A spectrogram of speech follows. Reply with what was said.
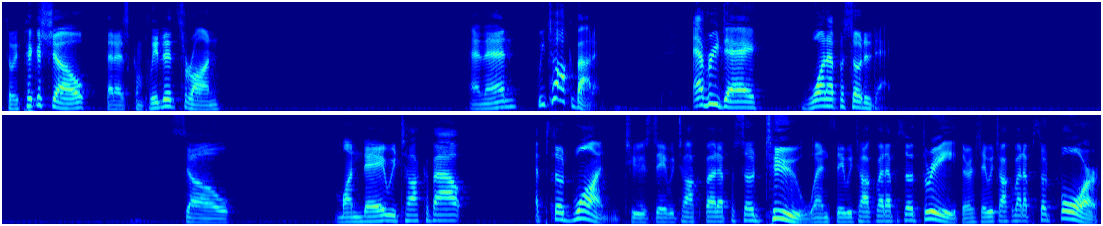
So we pick a show that has completed its run, and then we talk about it. Every day, one episode a day. So, Monday we talk about episode 1. Tuesday we talk about episode 2. Wednesday we talk about episode 3. Thursday we talk about episode 4.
